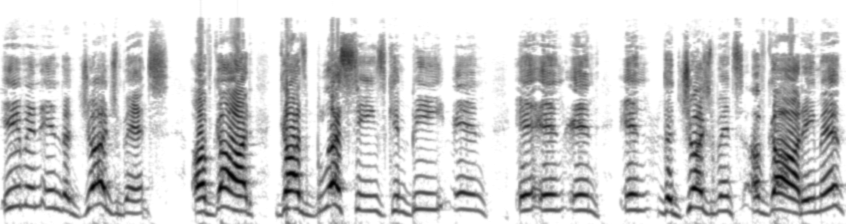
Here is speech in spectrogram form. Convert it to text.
Even in the judgments of God, God's blessings can be in in in in the judgments of God. Amen.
